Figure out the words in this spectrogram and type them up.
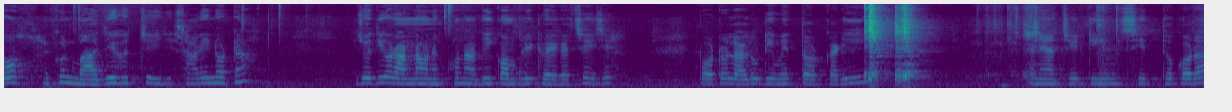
তো এখন বাজে হচ্ছে এই যে সাড়ে নটা। যদিও রান্না অনেকক্ষণ আগেই কমপ্লিট হয়ে গেছে, এই যে পটল, আলু, ডিমের তরকারি। এখানে আছে ডিম সিদ্ধ করা।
